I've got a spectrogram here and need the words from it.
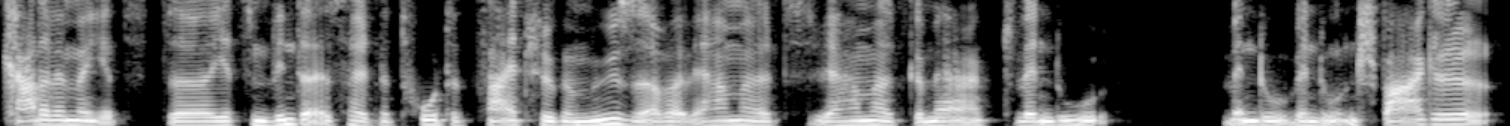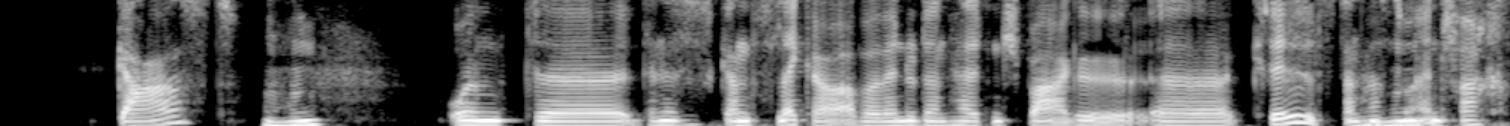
gerade wenn wir jetzt, äh, jetzt im Winter ist halt eine tote Zeit für Gemüse, aber wir haben halt, wir haben halt gemerkt, wenn du, wenn du, wenn du einen Spargel garst Mhm. und äh, dann ist es ganz lecker, aber wenn du dann halt einen Spargel äh, grillst, dann hast Mhm. du einfach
